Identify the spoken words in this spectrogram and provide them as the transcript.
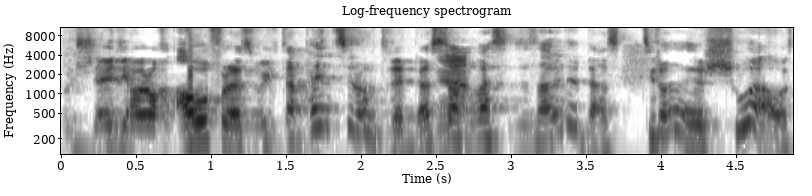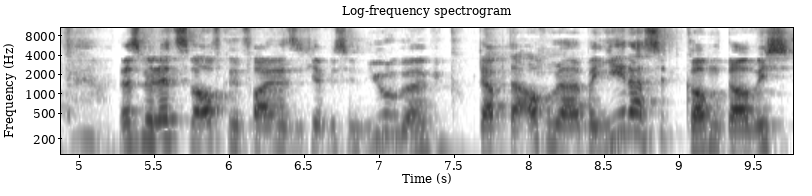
und stellen die auch noch auf das wirklich, da pennst du noch drin. Das ist ja. doch, was, was soll denn das? Zieh doch deine Schuhe aus. Das ist mir letztes Mal aufgefallen, als ich hier ein bisschen New Girl geguckt habe, da auch bei jeder Sitcom, glaube ich,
